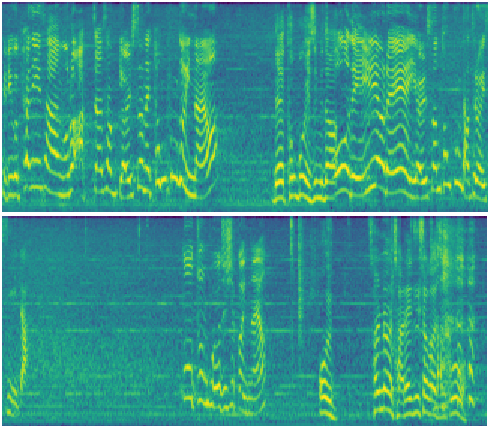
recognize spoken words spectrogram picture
그리고 편의사항으로 앞좌석 열선에 통풍도 있나요? 네 통풍 있습니다. 오, 네 1열에 열선 통풍 다 들어 있습니다 또 좀 보여주실 거 있나요? 어, 설명을 잘 해주셔가지고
